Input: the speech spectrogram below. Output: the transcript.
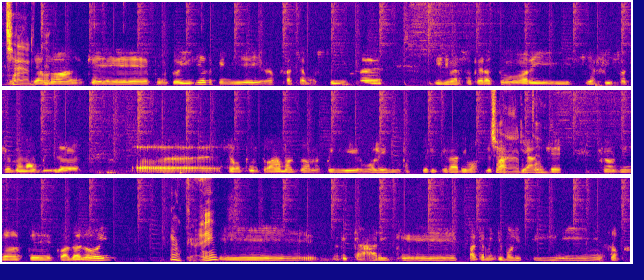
certo. siamo anche punto Iliad quindi facciamo Steam di diversi operatori sia fisso che mobile eh, siamo appunto Amazon, quindi volendo potete ritirare i vostri certo. pacchi anche che ordinate qua da noi. Okay. e ricariche, pagamenti bollettini, insomma.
